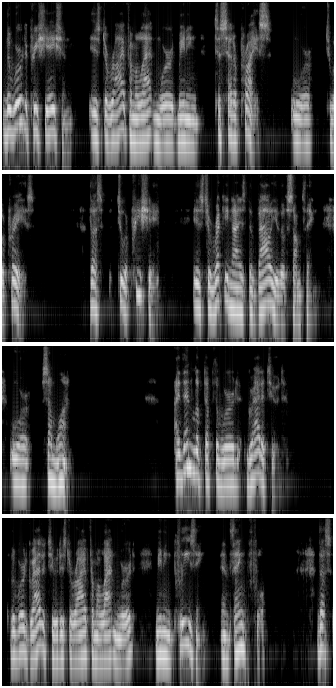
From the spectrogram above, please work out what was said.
the word appreciation is derived from a Latin word meaning to set a price or to appraise. Thus, to appreciate is to recognize the value of something or someone. I then looked up the word gratitude. The word gratitude is derived from a Latin word meaning pleasing and thankful. Thus,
